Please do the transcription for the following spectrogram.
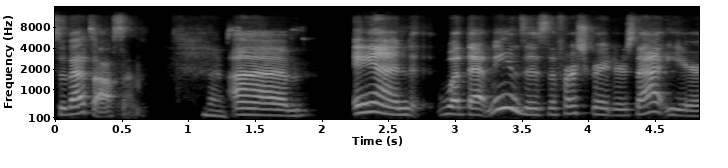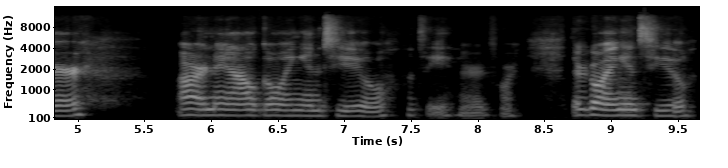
so that's awesome. Nice. Um, and what that means is the first graders that year are now going into, let's see, third, fourth, they're going into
